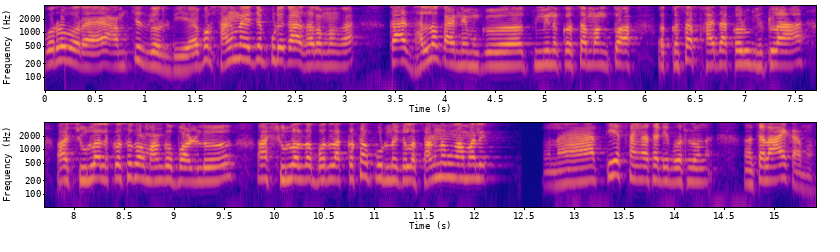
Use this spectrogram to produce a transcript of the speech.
बरोबर आहे आमचीच गलती आहे. पण सांग ना याच्यापुढे काय झालं मग हा? काय झालं काय नेमकं? तुम्ही ना कसा मग तो आ, कसा फायदा करून घेतला? आ शिवलाला कसं का मागं पाडलं? आ शिवलालचा बदला कसा पूर्ण केला? सांग ना मग आम्हाला. हो ना तेच सांगायसाठी बसलो ना. अं, चला का मग.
